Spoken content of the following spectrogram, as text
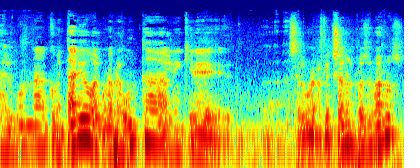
¿Algún comentario, alguna pregunta? ¿Alguien quiere hacer alguna reflexión al profesor Barros?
